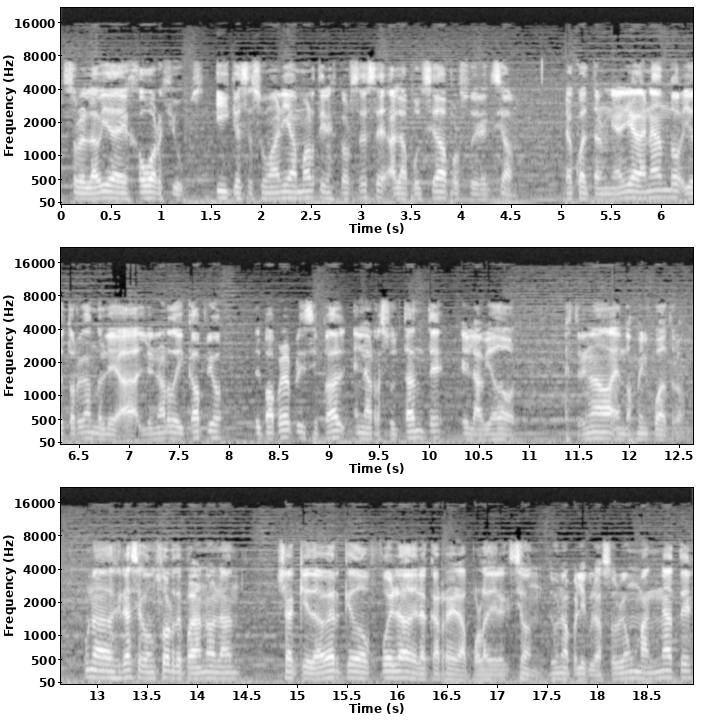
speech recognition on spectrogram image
sobre la vida de Howard Hughes y que se sumaría a Martin Scorsese a la pulseada por su dirección, la cual terminaría ganando y otorgándole a Leonardo DiCaprio el papel principal en la resultante El Aviador, estrenada en 2004. Una desgracia con suerte para Nolan, ya que de haber quedado fuera de la carrera por la dirección de una película sobre un magnate,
